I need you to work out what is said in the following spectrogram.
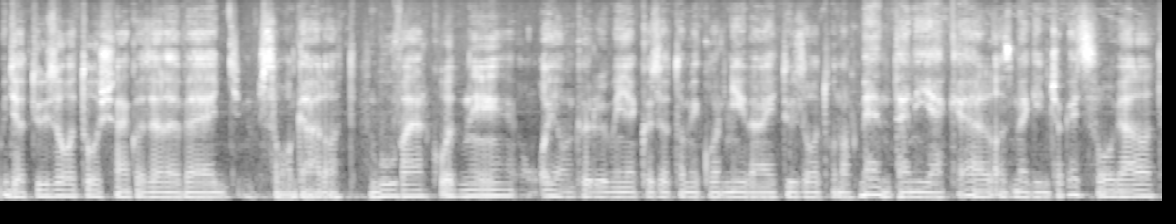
ugye a tűzoltóság az eleve egy szolgálat. Búvárkodni olyan körülmények között, amikor nyilván egy tűzoltónak mentenie kell, az megint csak egy szolgálat,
